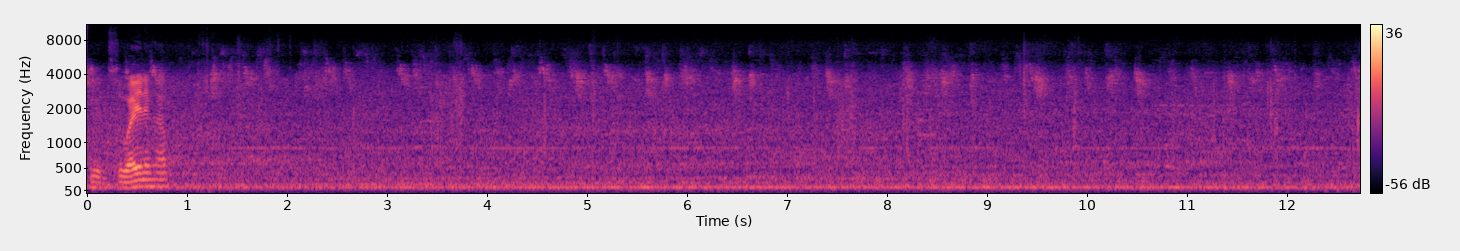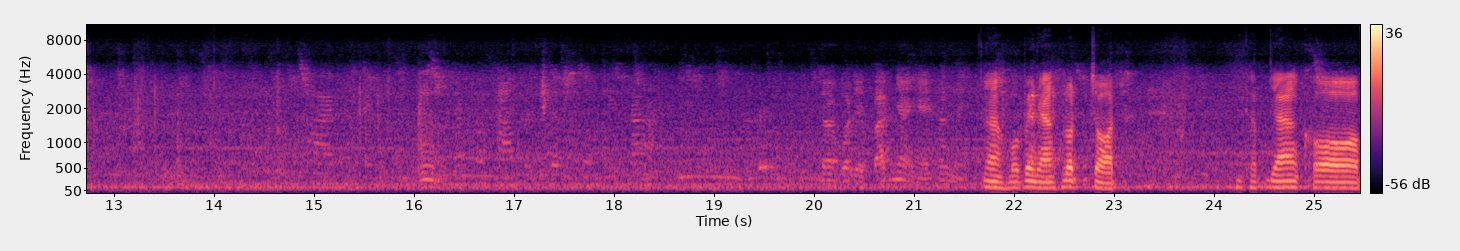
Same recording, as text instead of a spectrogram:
พื้นสวยนะครับ ถ้าบริปักใหญ่ไงข้างในอ่าบ่เป็นหยังรถจอดนะครับยางขอบ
